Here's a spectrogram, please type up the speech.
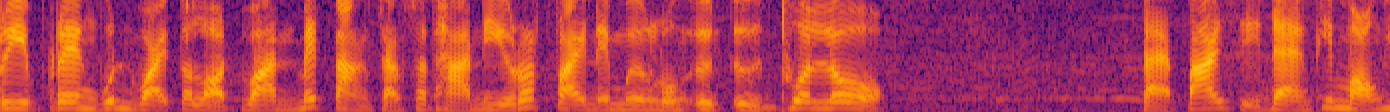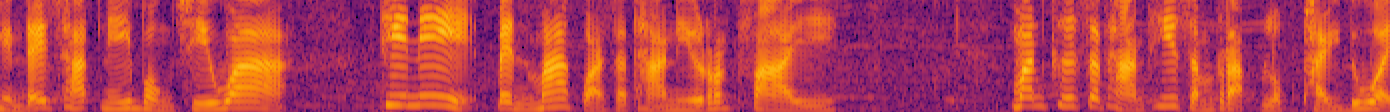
รีบเร่งวุ่นวายตลอดวันไม่ต่างจากสถานีรถไฟในเมืองหลวงอื่น ๆ ทั่วโลก แต่ป้ายสีแดงที่มองเห็นได้ชัดนี้บ่งชี้ว่า ที่นี่เป็นมากกว่าสถานีรถไฟ มันคือสถานที่สำหรับหลบภัยด้วย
